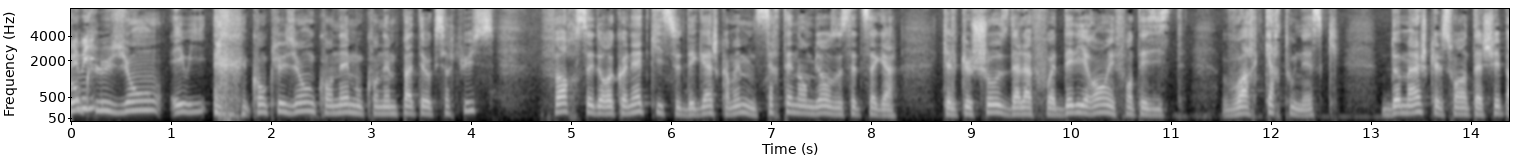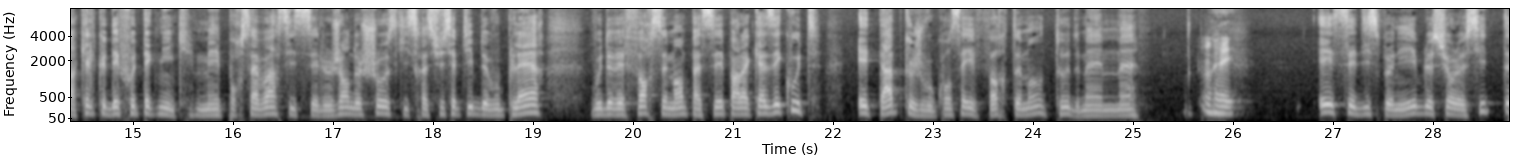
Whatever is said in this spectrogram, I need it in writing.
Eh oui. Conclusion, et oui, conclusion, qu'on aime ou qu'on n'aime pas Théox Circus, force est de reconnaître qu'il se dégage quand même une certaine ambiance de cette saga. Quelque chose d'à la fois délirant et fantaisiste, voire cartoonesque. Dommage qu'elle soit entachée par quelques défauts techniques, mais pour savoir si c'est le genre de choses qui serait susceptible de vous plaire, vous devez forcément passer par la case écoute. Étape que je vous conseille fortement tout de même. Ouais. Et c'est disponible sur le site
